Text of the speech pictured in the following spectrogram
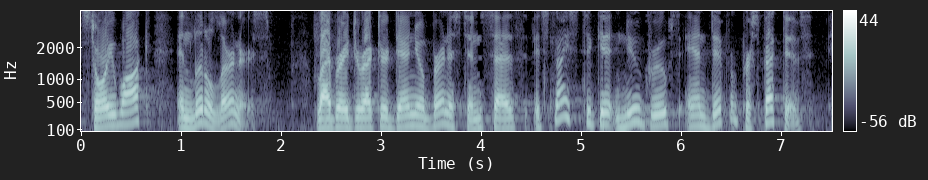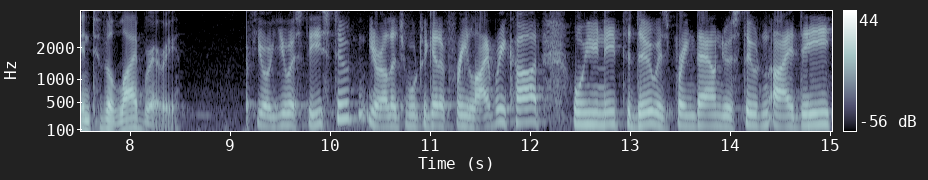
story walk, and Little Learners. Library Director Daniel Berniston says it's nice to get new groups and different perspectives into the library. If you're a USD student, you're eligible to get a free library card. All you need to do is bring down your student ID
